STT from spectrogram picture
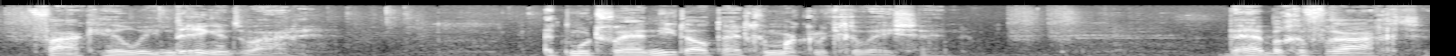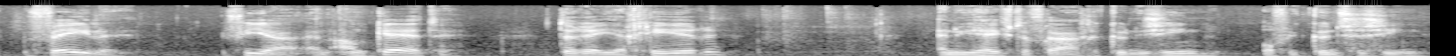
vaak heel indringend waren. Het moet voor hen niet altijd gemakkelijk geweest zijn. We hebben gevraagd velen via een enquête te reageren. En u heeft de vragen kunnen zien, of u kunt ze zien.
